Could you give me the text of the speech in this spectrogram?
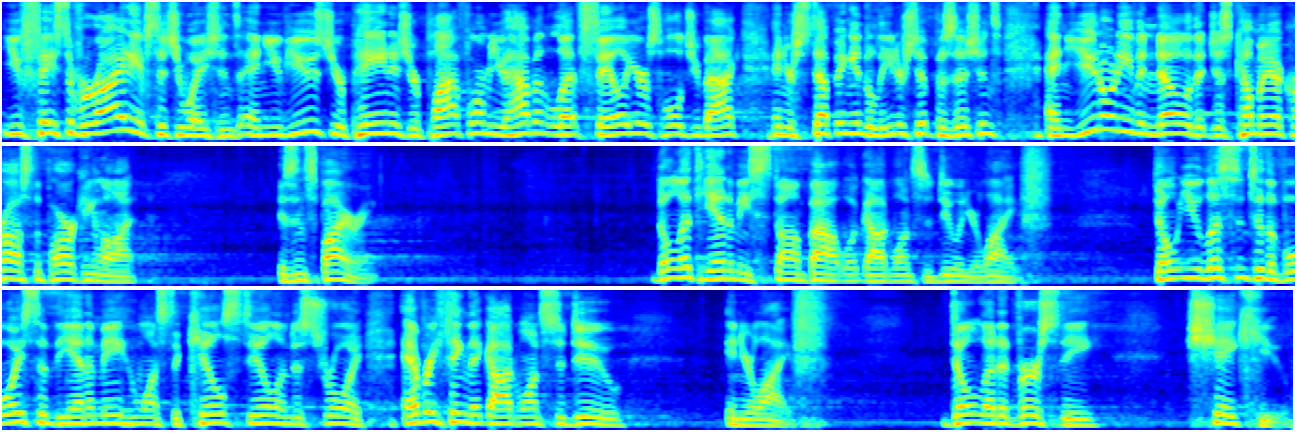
you've faced a variety of situations and you've used your pain as your platform. You haven't let failures hold you back and you're stepping into leadership positions and you don't even know that just coming across the parking lot is inspiring. Don't let the enemy stomp out what God wants to do in your life. Don't you listen to the voice of the enemy who wants to kill, steal, and destroy everything that God wants to do in your life. Don't let adversity shake you.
